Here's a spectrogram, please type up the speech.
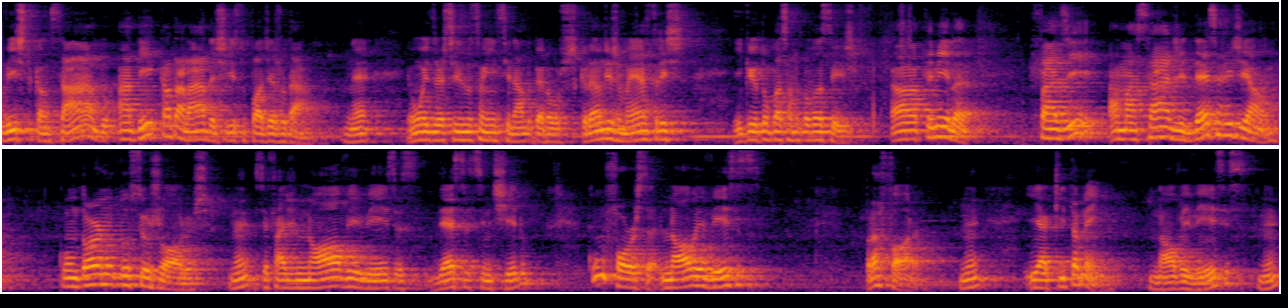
visto cansado, até cataratas isso pode ajudar, né? É um exercício que são ensinado pelos grandes mestres e que eu estou passando para vocês. A primeira, fazer a massagem dessa região com torno dos seus olhos, né? Você faz nove vezes desse sentido, com força, nove vezes para fora, né? E aqui também, nove vezes, né?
